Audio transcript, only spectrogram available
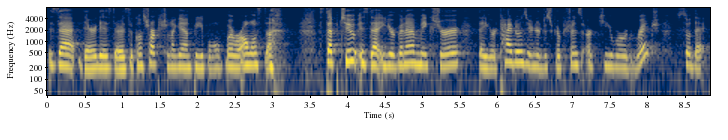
is that there it is there's the construction again people but we're almost done. Step two is that you're gonna make sure that your titles and your descriptions are keyword rich so that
